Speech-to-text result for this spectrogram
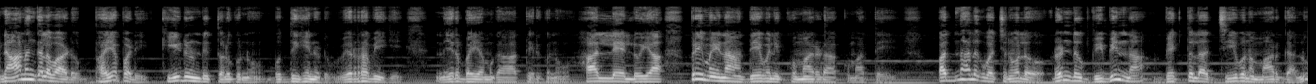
జ్ఞానం గలవాడు భయపడి కీడు నుండి తొలుగును. బుద్ధిహీనుడు విర్రవీగి నిర్భయముగా తిరుగును. హల్లే ప్రియమైన దేవుని కుమారుడా కుమార్తె! పద్నాలుగు వచనంలో రెండు విభిన్న వ్యక్తుల జీవన మార్గాలు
